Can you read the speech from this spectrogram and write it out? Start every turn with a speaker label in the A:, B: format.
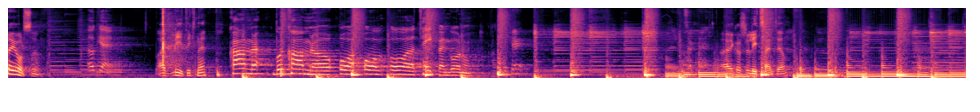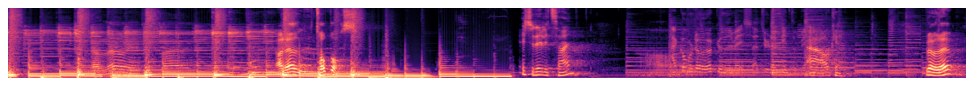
A: Altså.
B: OK.
A: Et lite knepp.
C: Kamera, både kamera og, og, og teipen går nå.
A: Er det kanskje litt seint igjen? Ja, det er toppers.
C: Er ikke det litt seint?
B: Jeg kommer til å øke underveis. Jeg tror det er fint å begynne.
C: Ja, ok.
A: Prøver det.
